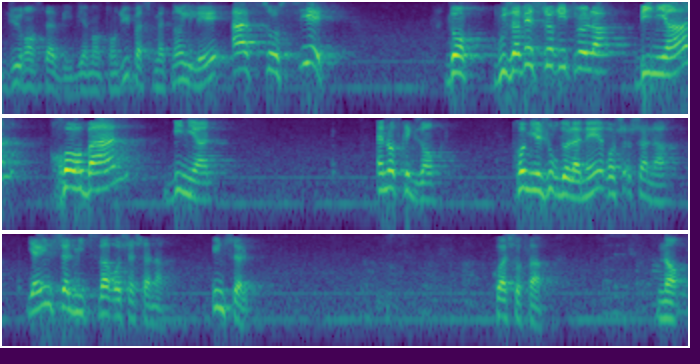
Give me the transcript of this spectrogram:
Durant sa vie, bien entendu, parce que maintenant il est associé. Donc, vous avez ce rythme-là. Binyan, Khorban, Binyan. Un autre exemple. Premier jour de l'année, Rosh Hashanah. Il y a une seule mitzvah Rosh Hashanah. Une seule. Quoi, chauffard? Non.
